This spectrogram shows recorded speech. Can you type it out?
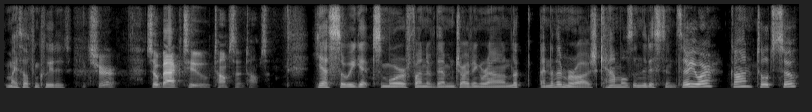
Myself included. Sure. So back to Thompson and Thompson. Yes, so we get some more fun of them driving around. Look, another mirage, camels in the distance. There you are, gone, told you so.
